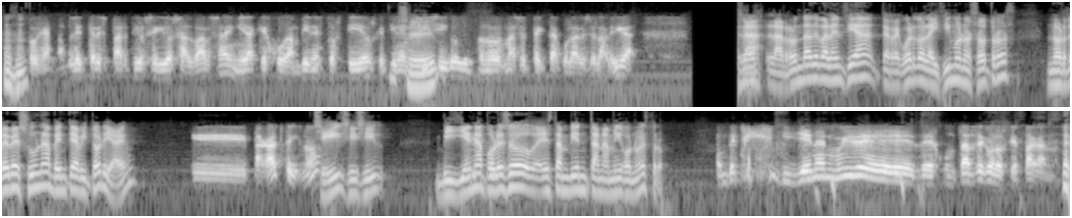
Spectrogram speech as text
Pues ganarle tres partidos seguidos al Barça, y mira que juegan bien estos tíos, que tienen Sí. físico y son los más espectaculares de la liga. la, la ronda de Valencia, te recuerdo, la hicimos nosotros. Nos debes una, 20 a Vitoria, ¿eh? Eh, pagasteis, ¿no? Sí, sí, sí. Villena, por eso es también tan amigo nuestro. Hombre, Villena es muy de, de juntarse con los que pagan.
